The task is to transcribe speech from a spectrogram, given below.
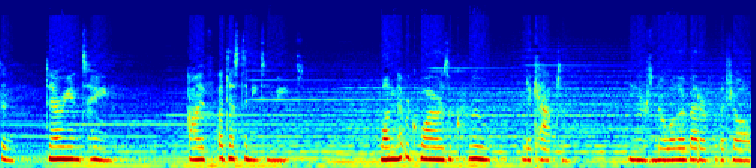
Captain Darian I've a destiny to meet. One that requires a crew and a captain, and there's no other better for the job.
